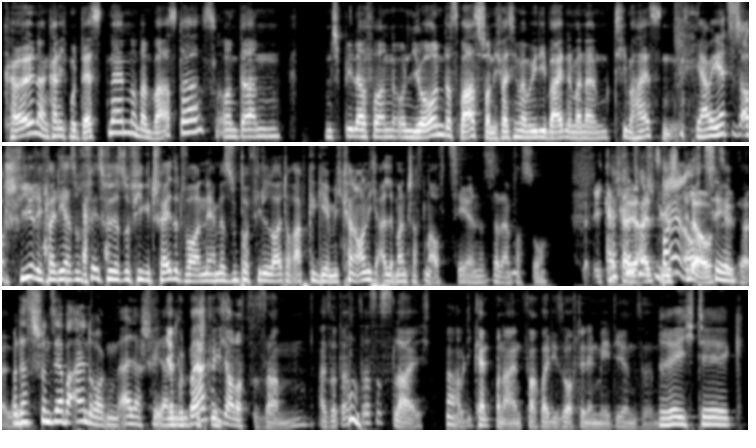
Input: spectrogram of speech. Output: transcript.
Köln, dann kann ich Modest nennen und dann war's das. Und dann ein Spieler von Union, das war's schon. Ich weiß nicht mal, wie die beiden in meinem Team heißen. Ja, aber jetzt ist auch schwierig, weil die ja so, es wird ja so viel getradet worden. Die haben ja super viele Leute auch abgegeben. Ich kann auch nicht alle Mannschaften aufzeilen. Das ist halt einfach so. Ich kann keine einzige Spieler aufzählen. halt. Und das ist schon sehr beeindruckend. Alter Schwede. ja gut, Bayern kriege ich auch noch zusammen. Also das, das ist leicht. Ja. Aber die kennt man einfach, weil die so oft in den Medien sind. Richtig.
